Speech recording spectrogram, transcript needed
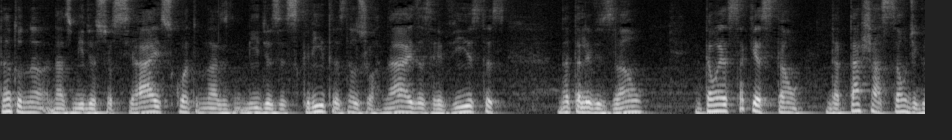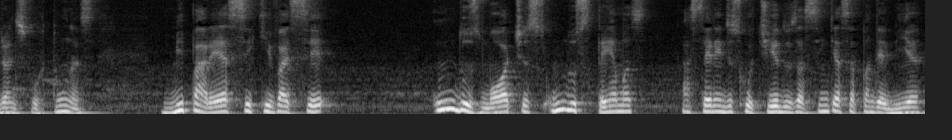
tanto na, nas mídias sociais quanto nas mídias escritas, nos jornais, nas revistas, na televisão. Então, essa questão da taxação de grandes fortunas me parece que vai ser um dos motes, um dos temas a serem discutidos assim que essa pandemia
